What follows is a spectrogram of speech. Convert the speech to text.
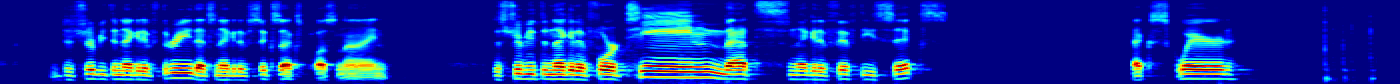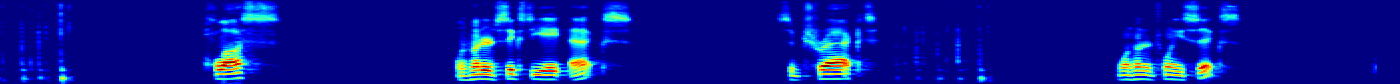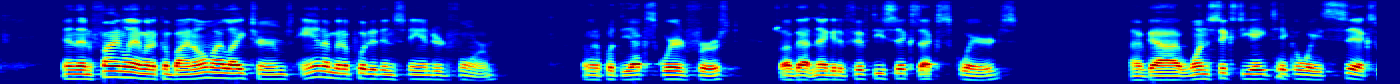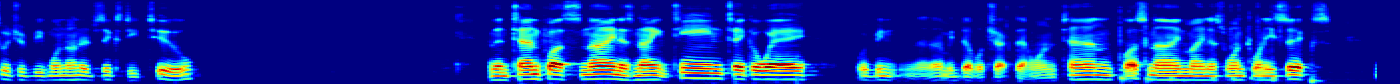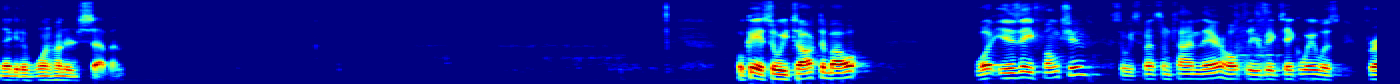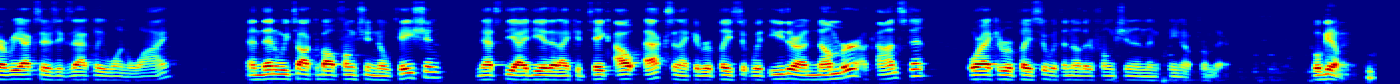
distribute the negative 3, that's negative 6x plus 9. Distribute the negative 14, that's negative 56 x squared plus 168x subtract 126 and then finally I'm going to combine all my like terms and I'm going to put it in standard form I'm going to put the x squared first so I've got negative 56x squareds I've got 168 take away 6 which would be 162 and then 10 plus 9 is 19. Take away would be, let me double check that one. 10 plus 9 minus 126, negative 107. Okay, so we talked about what is a function. So we spent some time there. Hopefully your big takeaway was for every x, there's exactly one y. And then we talked about function notation. And that's the idea that I could take out x and I could replace it with either a number, a constant, or I could replace it with another function and then clean up from there. Go get them.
